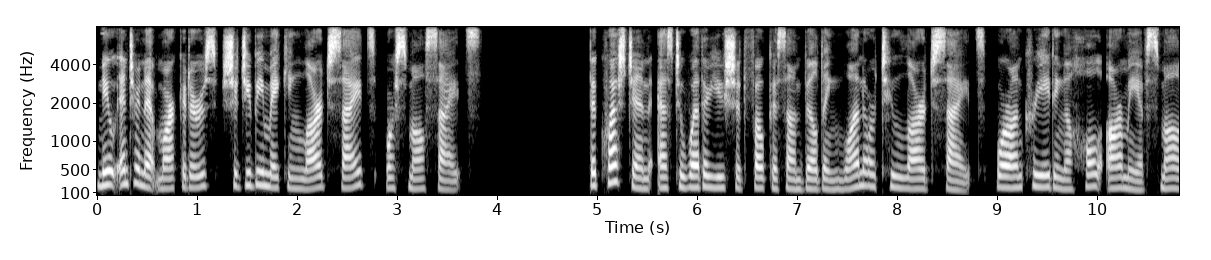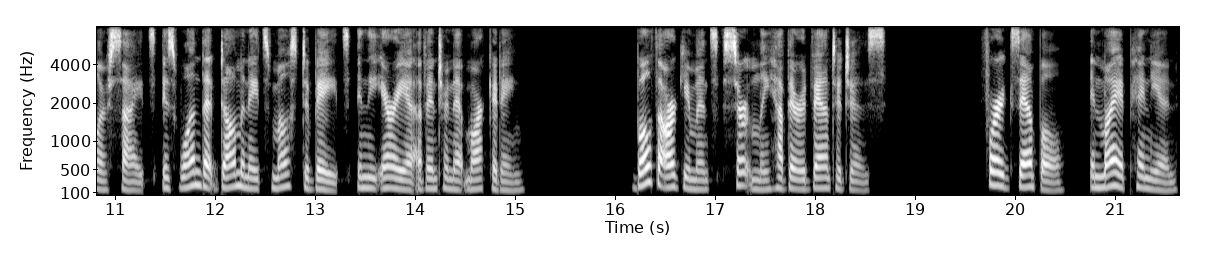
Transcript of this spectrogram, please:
New internet marketers should you be making large sites or small sites? The question as to whether you should focus on building one or two large sites or on creating a whole army of smaller sites is one that dominates most debates in the area of internet marketing. Both arguments certainly have their advantages. For example, in my opinion,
